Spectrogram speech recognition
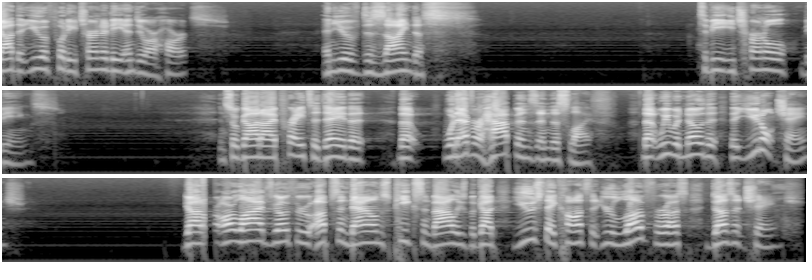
God, that you have put eternity into our hearts and you have designed us to be eternal beings. And so, God, I pray today that, that whatever happens in this life, that we would know that, that you don't change. God, our lives go through ups and downs, peaks and valleys, but God, you stay constant. Your love for us doesn't change.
